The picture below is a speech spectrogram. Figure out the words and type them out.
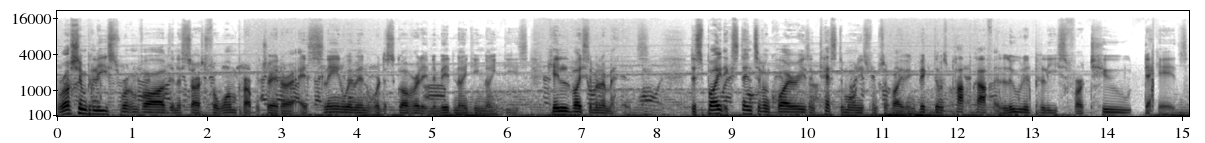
Russian police were involved in a search for one perpetrator as slain women were discovered in the mid 1990s, killed by similar methods. Despite extensive inquiries and testimonies from surviving victims, Popkov eluded police for two decades.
